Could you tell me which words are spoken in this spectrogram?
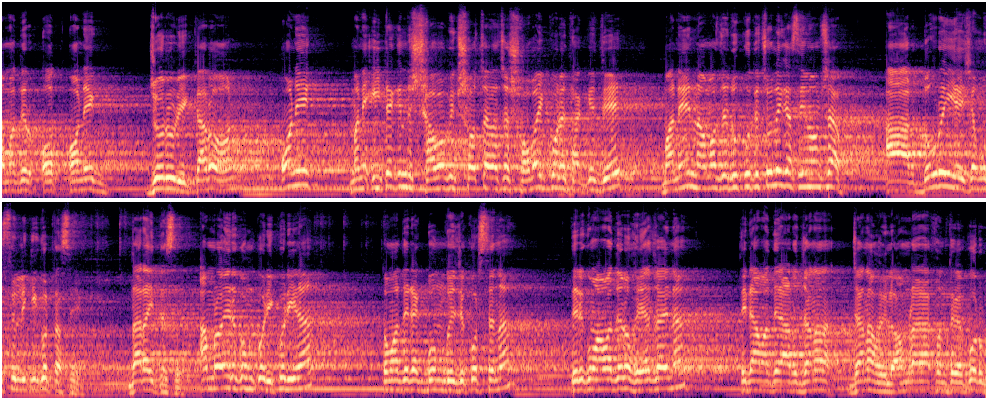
আমাদের অনেক জরুরি। কারণ অনেক মানে এটা কিন্তু স্বাভাবিক সচরাচর সবাই করে থাকে যে মানে নামাজের রুকুতে চলে গেছে ইমাম সাহেব আর দৌড়াই এসে মুসল্লি কি করতেছে? দাঁড়াইতেছে। আমরা এরকম করি করি না? তোমাদের এক বন্ধু যে করছে না? এরকম আমাদেরও হয়ে যায় না? এটা আমাদের আরও জানা জানা হইল আমরা এখন থেকে করব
